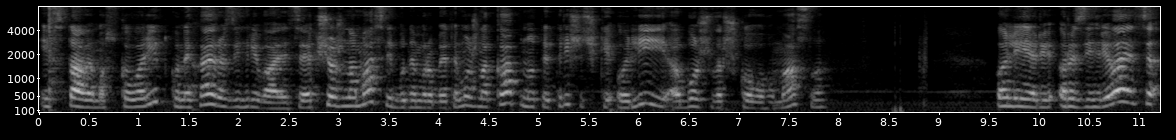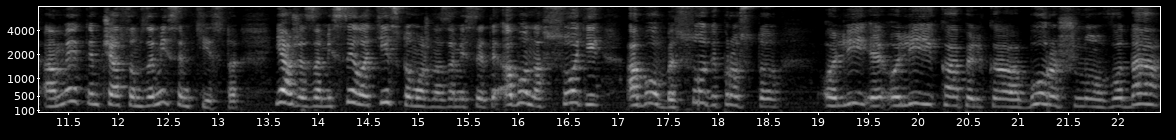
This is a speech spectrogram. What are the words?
і ставимо сковорідку, нехай розігрівається. Якщо ж на маслі будемо робити, можна капнути трішечки олії або ж вершкового масла. Олія розігрівається, а ми тим часом замісимо тісто. Я вже замісила, тісто можна замісити або на соді, або без соди, просто олі, е, олії, капелька, борошно, вода,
